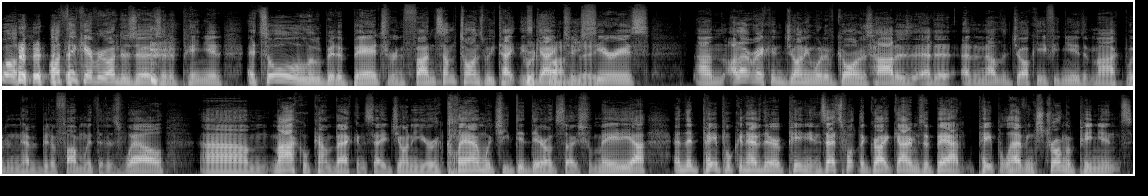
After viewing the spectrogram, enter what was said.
well, I think everyone deserves an opinion. It's all a little bit of banter and fun. Sometimes we take this Good game fun, too gee. serious. Um, I don't reckon Johnny would have gone as hard as at, a, at another jockey if he knew that Mark wouldn't have a bit of fun with it as well. Um, Mark will come back and say, Johnny, you're a clown, which he did there on social media. And then people can have their opinions. That's what the great game's about people having strong opinions.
